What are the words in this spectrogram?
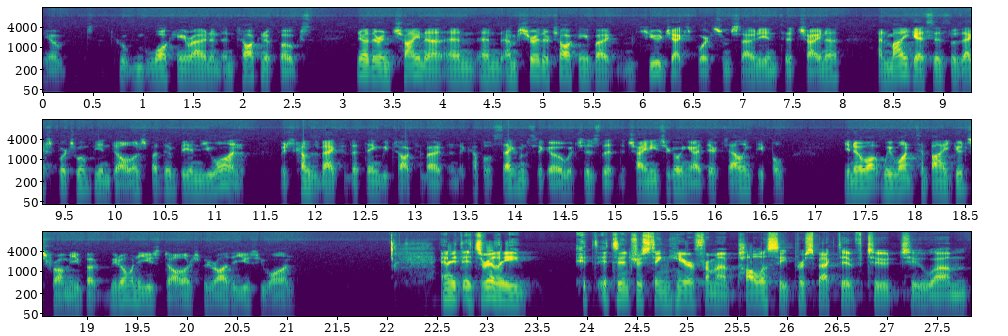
know, walking around and, and talking to folks, you know, they're in China and, and I'm sure they're talking about huge exports from Saudi into China. And my guess is those exports won't be in dollars, but they'll be in yuan, which comes back to the thing we talked about in a couple of segments ago, which is that the Chinese are going out there telling people, you know what, we want to buy goods from you, but we don't want to use dollars. We'd rather use yuan. And it, it's really it, it's interesting here from a policy perspective to to um,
